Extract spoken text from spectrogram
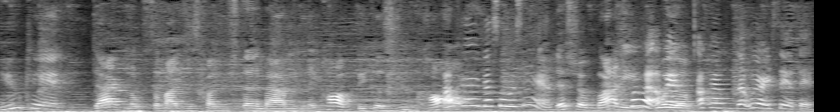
You can't diagnose somebody just because you're standing by them and they cough because you cough. Okay, that's what we're saying. That's your body way okay, of. okay, that, we already said that.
